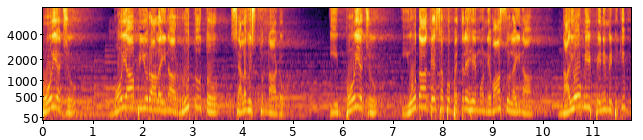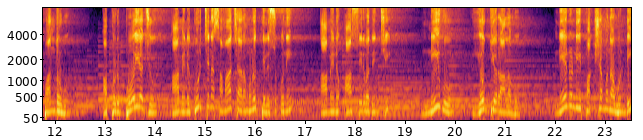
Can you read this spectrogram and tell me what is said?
బోయజు మోయాబియురాలైన రూతుతో సెలవిస్తున్నాడు. ఈ బోయజు యూదా దేశపు బెత్లెహేము నివాసులైన నయోమి పెనిమిటికి బంధువు. అప్పుడు బోయజు ఆమెను గూర్చిన సమాచారమును తెలుసుకుని ఆమెను ఆశీర్వదించి నీవు యోగ్యురాలవు. నేను నీ పక్షమున ఉండి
